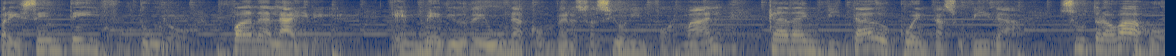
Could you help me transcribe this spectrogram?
presente y futuro van al aire. En medio de una conversación informal, cada invitado cuenta su vida, su trabajo,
